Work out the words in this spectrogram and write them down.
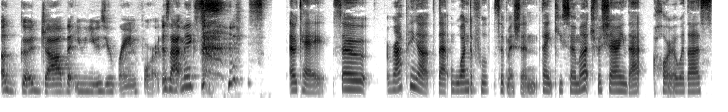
a good job that you use your brain for. Does that make sense? Okay, so wrapping up that wonderful submission, thank you so much for sharing that horror with us.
